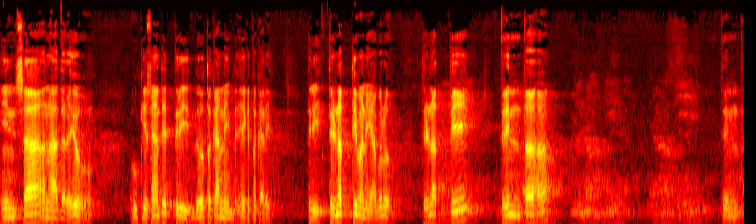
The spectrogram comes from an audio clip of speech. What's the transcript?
हिंसा अनादर हो ऊ कैसे आते त्रि, दो तकार नहीं, एक तकार है। त्रि, त्रिणत्ति बनेगा बोलो। त्रिणत्ति, त्रिंत। त्रिंथ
